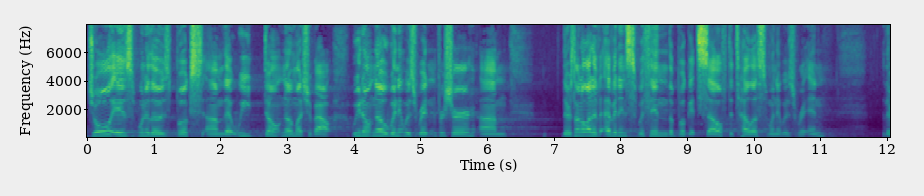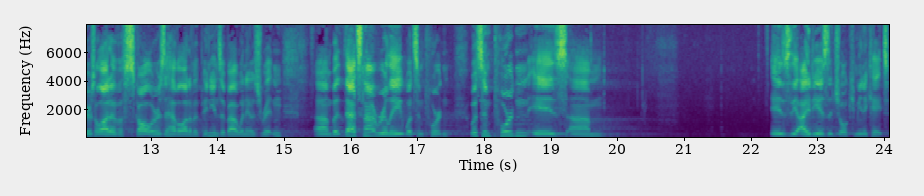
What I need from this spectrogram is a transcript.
Joel is one of those books um, that we don't know much about. We don't know when it was written for sure. Um, there's not a lot of evidence within the book itself to tell us when it was written. There's a lot of scholars that have a lot of opinions about when it was written, um, but that's not really what's important. What's important is um, is the ideas that Joel communicates.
